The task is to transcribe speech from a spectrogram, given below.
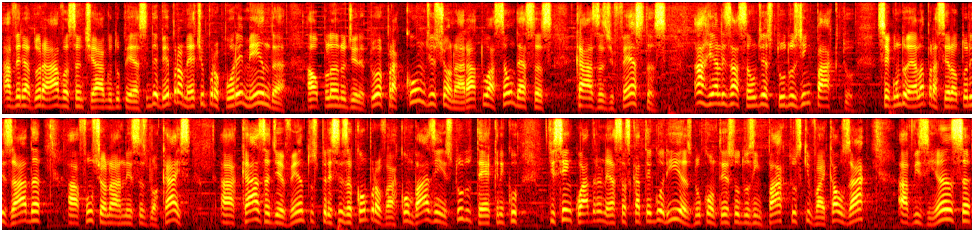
a vereadora Ava Santiago do PSDB promete propor emenda ao plano diretor para condicionar a atuação dessas casas de festas à realização de estudos de impacto. Segundo ela, para ser autorizada a funcionar nesses locais, a casa de eventos precisa comprovar, com base em estudo técnico, que se enquadra nessas categorias no contexto dos impactos que vai causar à vizinhança,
